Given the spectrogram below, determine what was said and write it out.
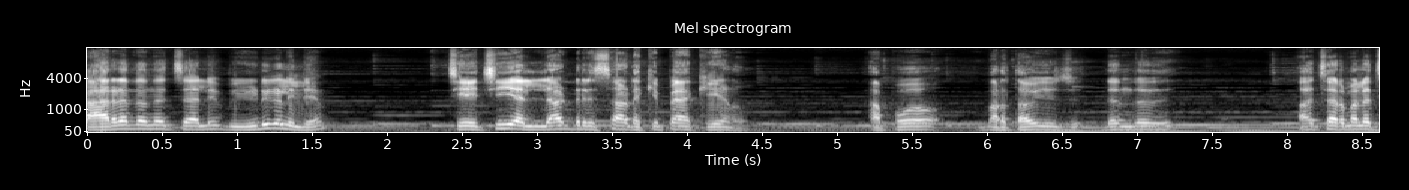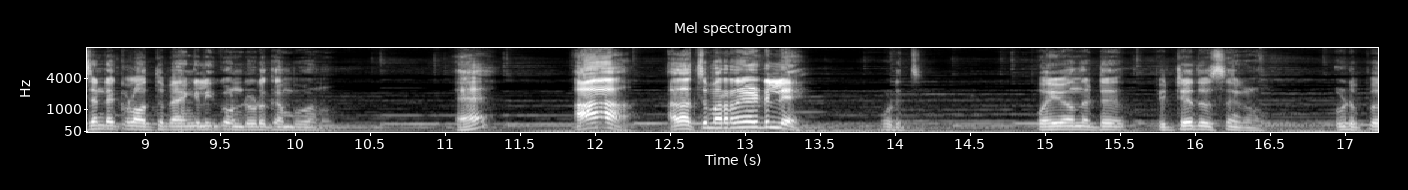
കാരണം എന്താന്ന് വെച്ചാൽ വീടുകളിൽ ചേച്ചി എല്ലാ ഡ്രസ്സും അടക്കി പാക്ക് ചെയ്യണം. അപ്പോൾ ഭർത്താവ് ചോദിച്ചു ഇതെന്തത് ആ ചെറുമലച്ചന്റെ ക്ലോത്ത് ബാങ്കിൽ കൊണ്ടു കൊടുക്കാൻ പോകണം ഏ? ആ അത് അച്ഛൻ പറഞ്ഞ കേട്ടില്ലേ? കൊടുത്തു പോയി വന്നിട്ട് പിറ്റേ ദിവസം നിൽക്കണം ഉടുപ്പ്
